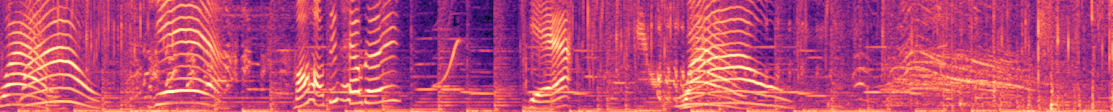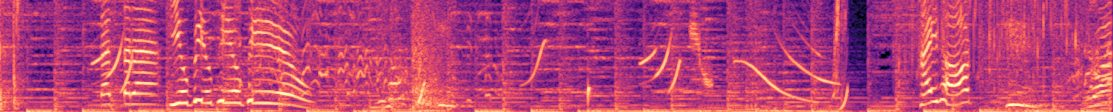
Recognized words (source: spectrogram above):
Wow. Yeah Mở hộp tiếp theo đi. Dạ. Wow. Ta ta ta Piu piu piu piu. Hay thật. Wow.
